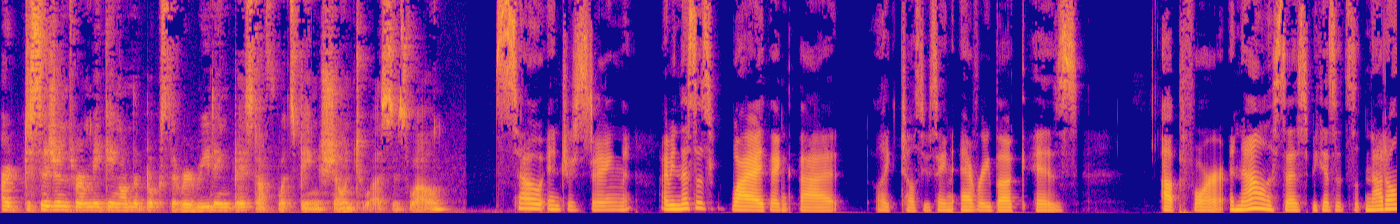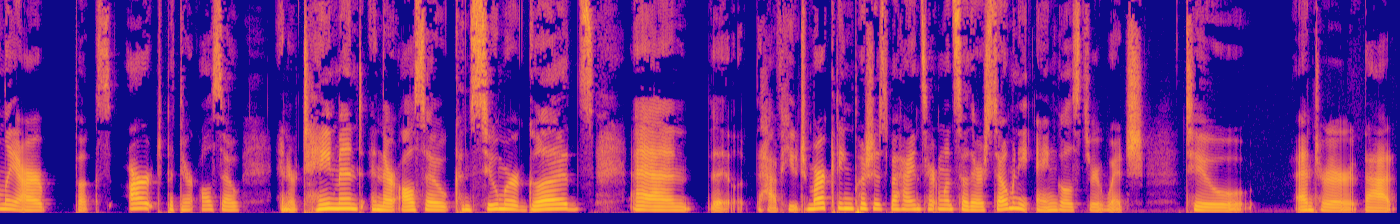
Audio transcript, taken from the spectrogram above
our decisions we're making on the books that we're reading based off what's being shown to us as well. So interesting. I mean, this is why I think that like Chelsey was saying every book is up for analysis because it's not only our books art, but they're also entertainment and they're also consumer goods and they have huge marketing pushes behind certain ones. So there are so many angles through which to enter that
